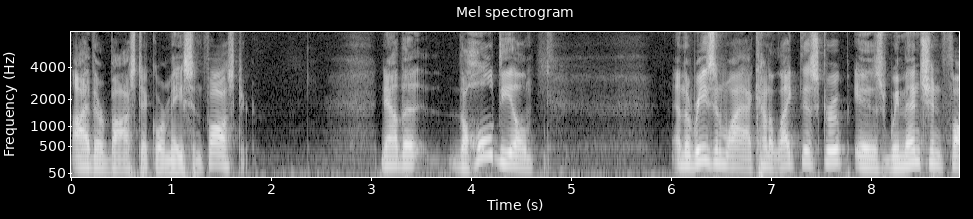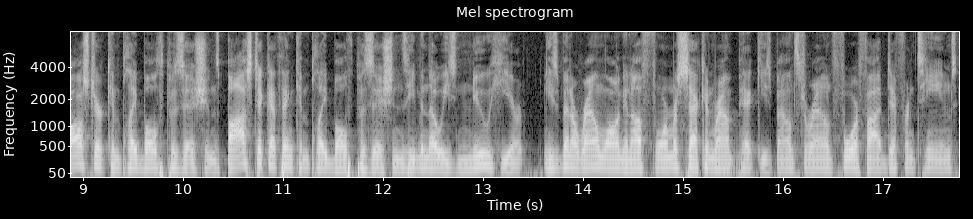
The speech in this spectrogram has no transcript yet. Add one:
either Bostic or Mason Foster. Now the the whole deal and the reason why I kind of like this group is we mentioned Foster can play both positions. Bostic, I think, can play both positions, even though he's new here. He's been around long enough, former second round pick. He's bounced around four or five different teams.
